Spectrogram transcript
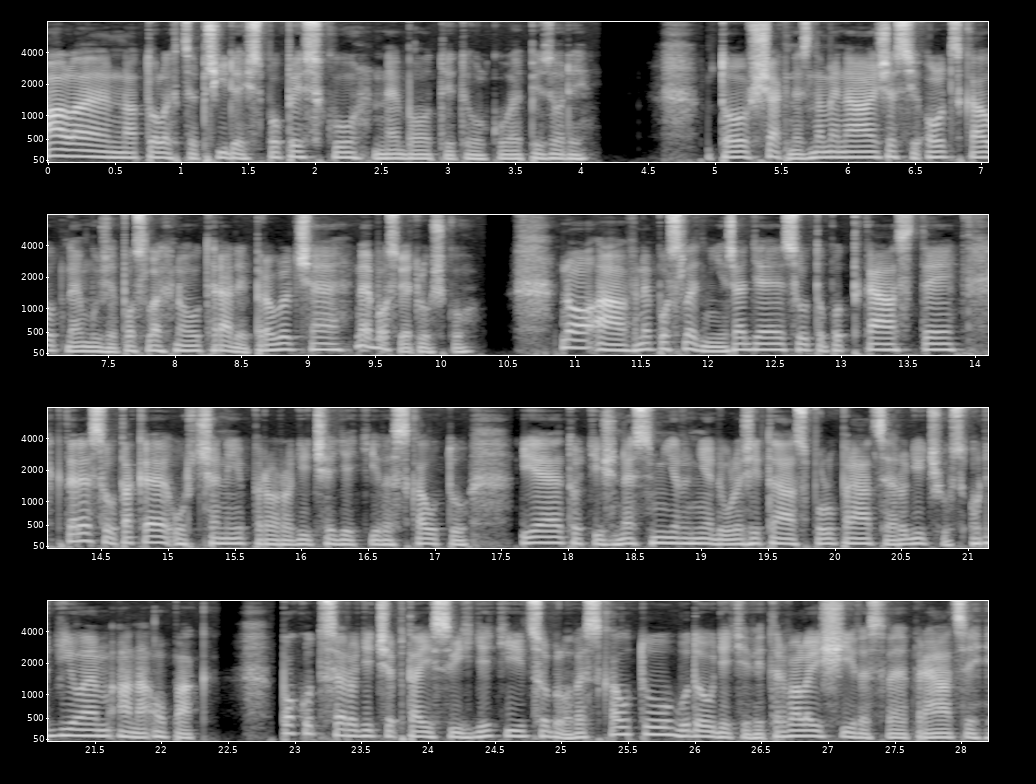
ale na to lehce přijdeš z popisku nebo titulku epizody. To však neznamená, že si Old Scout nemůže poslechnout Rady pro vlče nebo Světlušku. No a v neposlední řadě jsou to podcasty, které jsou také určeny pro rodiče dětí ve skautu. Je totiž nesmírně důležitá spolupráce rodičů s oddílem a naopak. Pokud se rodiče ptají svých dětí, co bylo ve skautu, budou děti vytrvalejší ve své práci.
